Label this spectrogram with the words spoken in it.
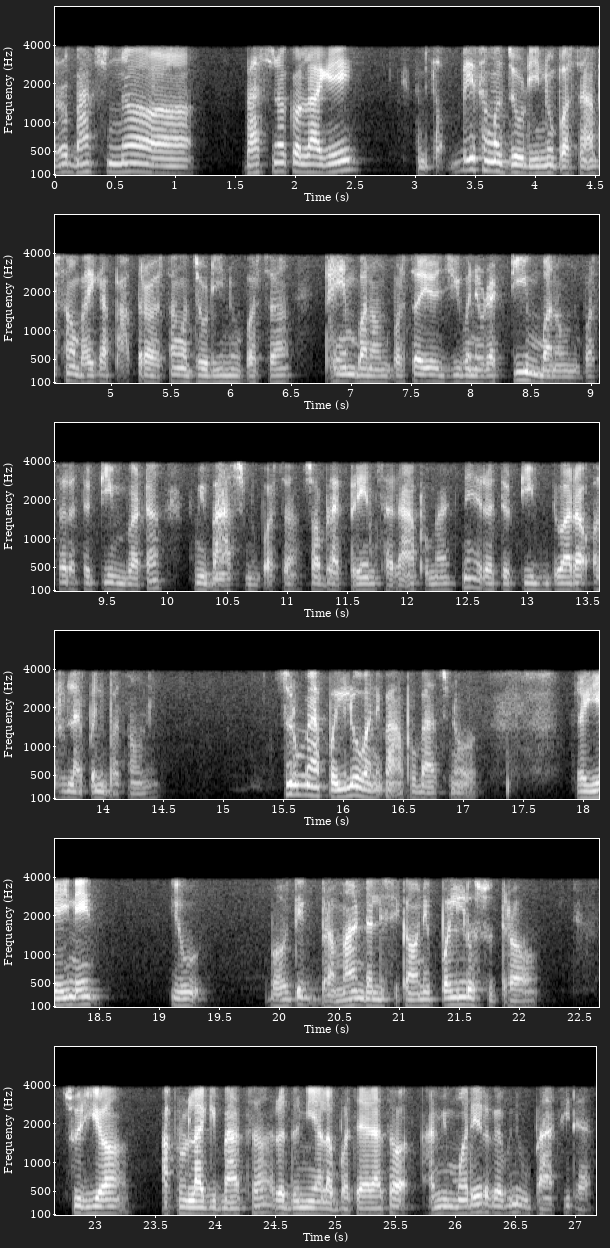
र बाँच्न बाँच्नको लागि हामी सबैसँग जोडिनुपर्छ आफूसँग भएका पात्रहरूसँग जोडिनुपर्छ फ्रेम बनाउनुपर्छ यो जीवन एउटा टिम बनाउनुपर्छ र त्यो टिमबाट हामी बाँच्नुपर्छ। सबलाई प्रेम छ र आफू बाँच्ने र त्यो टिमद्वारा अरूलाई पनि बचाउने। सुरुमा पहिलो भनेको आफू बाँच्नु हो। र यही नै यो भौतिक ब्रह्माण्डले सिकाउने पहिलो सूत्र हो। सूर्य आफ्नो लागि बाँच्छ र दुनियाँलाई बचाइरहेछ। हामी मरेर गए पनि ऊ बाँचिरहेछ।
